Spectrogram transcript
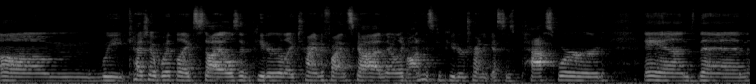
um, we catch up with like Stiles and Peter like trying to find Scott, and they're like on his computer trying to guess his password. And then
